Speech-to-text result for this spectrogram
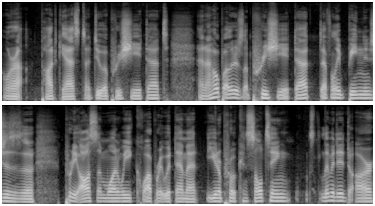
or a podcast. I do appreciate that, and I hope others appreciate that. Definitely, Bean Ninjas is a pretty awesome one. We cooperate with them at Unipro Consulting Limited, our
